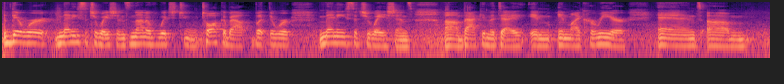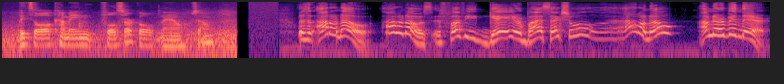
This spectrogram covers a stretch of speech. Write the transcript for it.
There were many situations, none of which to talk about, but there were many situations um, back in the day in, in my career, and um, it's all coming full circle now. So. Listen, I don't know. I don't know. Is, is Fluffy gay or bisexual? I don't know. I've never been there.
